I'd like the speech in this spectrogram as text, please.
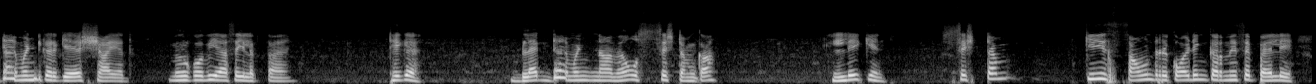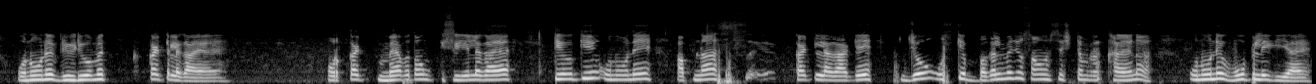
डायमंड करके है शायद। मेरे को भी ऐसा ही लगता है। ठीक है? ब्लैक डायमंड नाम है उस सिस्टम का। लेकिन सिस्टम की साउंड रिकॉर्डिंग करने से पहले उन्होंने वीडियो में कट लगाया है। और कट मैं बताऊँ किस लिए लगाया क्योंकि उन्होंने अपना कट लगा के जो उसके बगल में जो साउंड सिस्टम रखा है ना, उन्होंने वो प्ले किया है।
